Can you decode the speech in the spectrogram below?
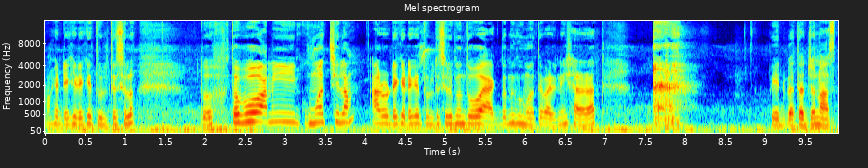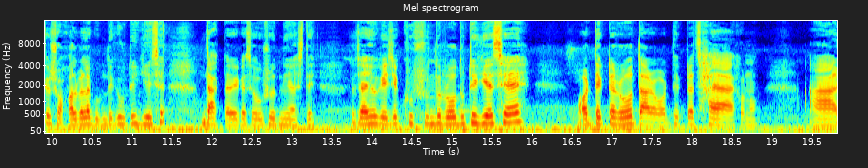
আমাকে ডেকে ডেকে তুলতেছিল। তো তবুও আমি ঘুমাচ্ছিলাম, আরও ডেকে ডেকে তুলতেছিল, কিন্তু ও একদমই ঘুমাতে পারেনি সারা রাত। পেট ব্যথার জন্য আজকে সকালবেলা ঘুম থেকে উঠে গিয়েছে, ডাক্তারের কাছে ওষুধ নিয়ে আসতে। তো যাই হোক, এই যে খুব সুন্দর রোদ উঠে গিয়েছে, অর্ধেকটা রোদ আর অর্ধেকটা ছায়া এখনও আর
